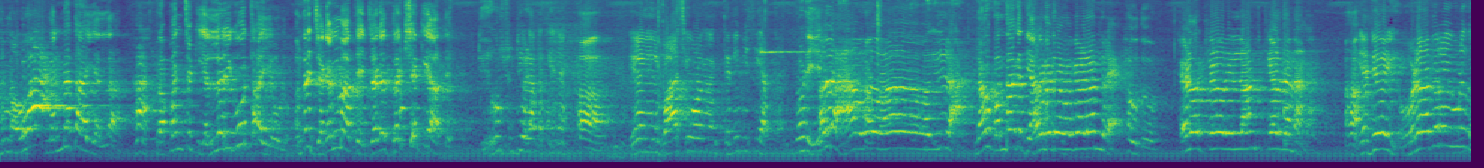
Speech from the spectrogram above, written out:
ನಿಮ್ಮ ಅವ್ವ? ನನ್ನ ತಾಯಿ ಅಲ್ಲ. ಹಾ. ಪ್ರಪಂಚಕ್ಕೆ ಎಲ್ಲರಿಗೂ ತಾಯಿ ಅವಳು. ಅಂದ್ರೆ ಜಗನ್ಮಾತೆ ಜಗದ್ ರಕ್ಷಕಿ ಆತೆ. ದೇವ್ರ ಸುದ್ದಿ ಹೇಳಕತ್ತೇನೆ. ಹಾ. ಏ ನೀನು ಭಾಷೆ ಒಳಗೆ ನಂಗೆ ತಲೆ ಬಿಸಿ ಆತ ನೋಡಿ. ಅಲ್ಲ ಇಲ್ಲ ನಾವು ಬಂದಾಗ ಧ್ಯಾನ ಹೊರಗಡೆ ಹೋಗ್ಯಾಳ ಅಂದ್ರೆ? ಹೌದು. ಹೇಳೋರು ಕೇಳೋರು ಇಲ್ಲ ಅಂತ ಕೇಳ್ದೆ ನಾನು. ಇವಳಾದ್ರೆ ಇವಳಿಗೆ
